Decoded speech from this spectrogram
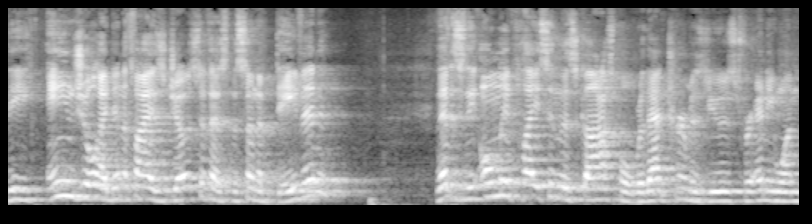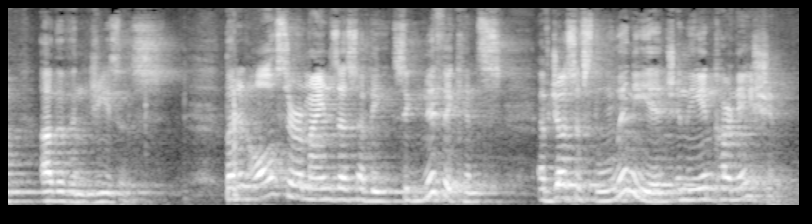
The angel identifies Joseph as the son of David. That is the only place in this gospel where that term is used for anyone other than Jesus. But it also reminds us of the significance of Joseph's lineage in the incarnation,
